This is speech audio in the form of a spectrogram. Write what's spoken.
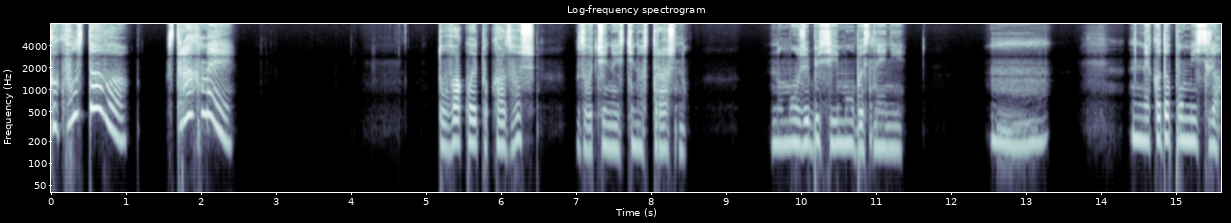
Какво става? Страх ме е. Това, което казваш, звучи наистина страшно но може би си има обяснение. М-м- нека да помисля.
